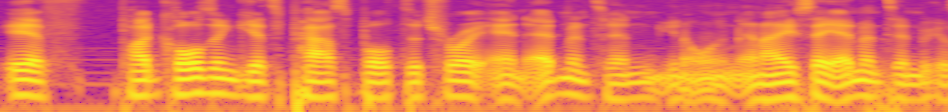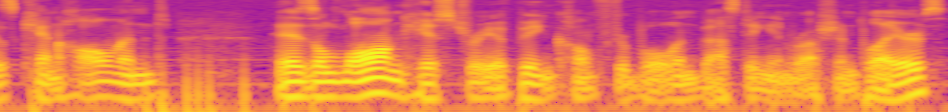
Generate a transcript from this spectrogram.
if Podkolzin gets past both Detroit and Edmonton, you know, and, and I say Edmonton because Ken Holland has a long history of being comfortable investing in Russian players,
